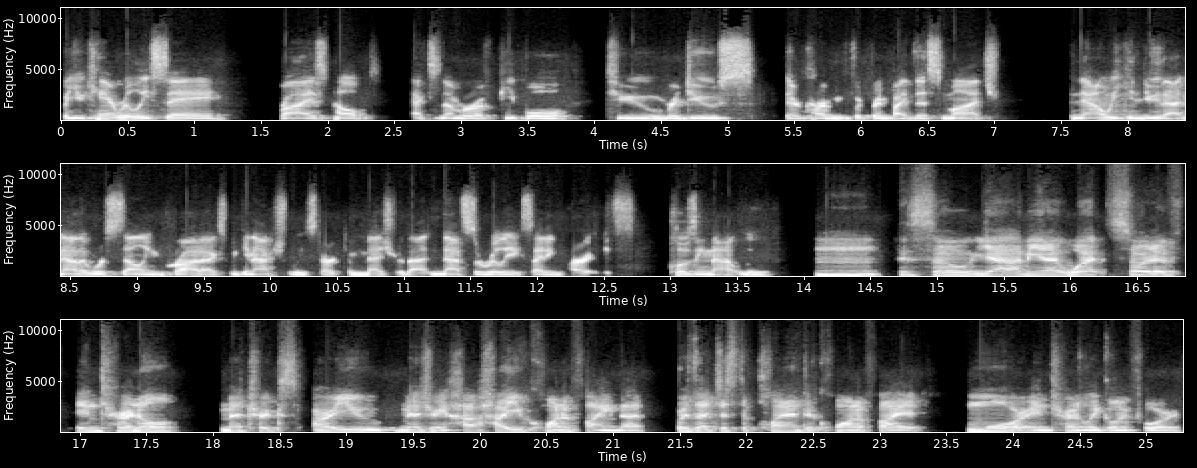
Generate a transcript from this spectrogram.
But you can't really say Rise helped X number of people to reduce their carbon footprint by this much. Now we can do that. Now that we're selling products, we can actually start to measure that. And that's the really exciting part. It's closing that loop. Mm. So, yeah, I mean, what sort of internal metrics are you measuring? How, how are you quantifying that? Or is that just a plan to quantify it more internally going forward?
